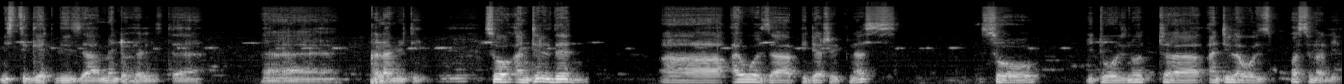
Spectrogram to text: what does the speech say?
instigate this uh, mental health uh, uh, calamity. So until then, uh, I was a pediatric nurse. So it was not uh, until I was personally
